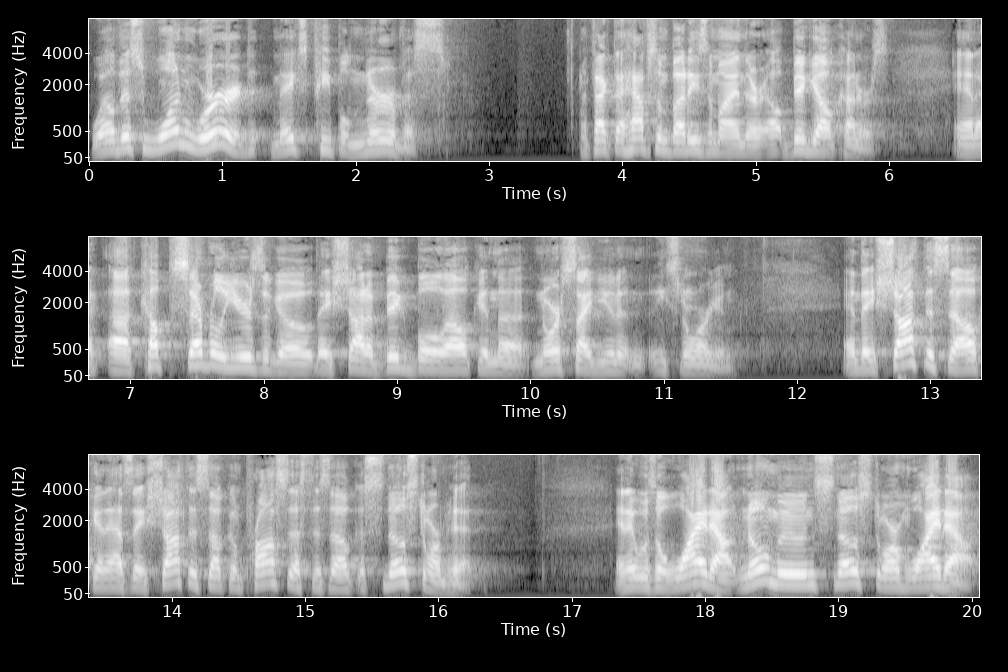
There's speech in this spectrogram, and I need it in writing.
Well, this one word makes people nervous. In fact, I have some buddies of mine, they're big elk hunters. And a, a couple, several years ago, they shot a big bull elk in the north side unit in eastern Oregon. And they shot this elk, and as they shot this elk and processed this elk, a snowstorm hit. And it was a whiteout, no moon, snowstorm, whiteout.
